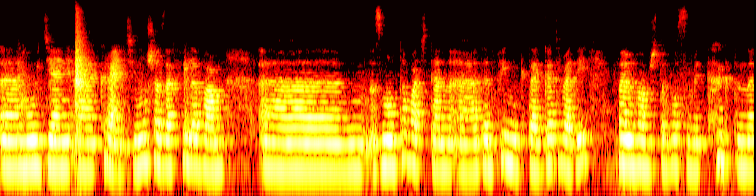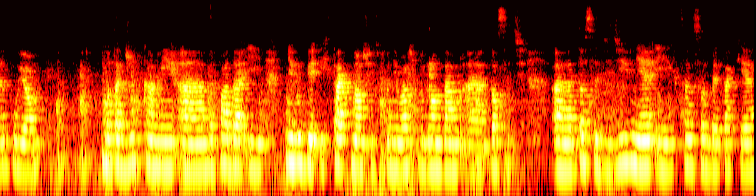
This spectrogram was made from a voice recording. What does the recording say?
e, mój dzień e, kręci. Muszę za chwilę Wam zmontować ten, ten filmik, te Get Ready powiem Wam, że te włosy mnie tak denerwują bo ta grzywka mi wypada i nie lubię ich tak nosić, ponieważ wyglądam dosyć, dosyć dziwnie i chcę sobie takie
